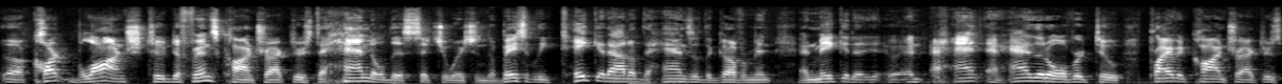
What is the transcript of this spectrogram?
uh, carte blanche to defense contractors to handle this situation, to basically take it out of the hands of the government and make it a, a, a hand, and hand it over to private contractors,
